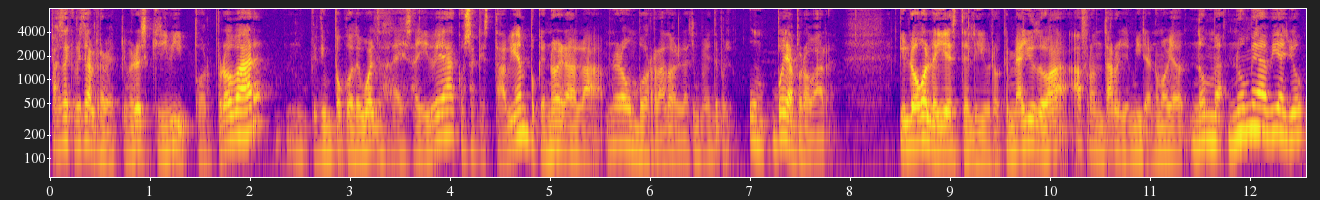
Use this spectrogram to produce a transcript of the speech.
Pasa que lo hice al revés. Primero escribí por probar, pedí un poco de vueltas a esa idea, cosa que está bien, porque no era, la, no era un borrador, era simplemente pues, voy a probar. Y luego leí este libro, que me ayudó a afrontar, oye, mira, no me había, no me, no me había yo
